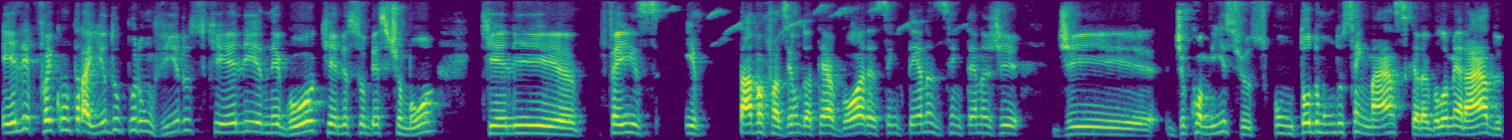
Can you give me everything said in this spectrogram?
ele foi contraído por um vírus que ele negou, que ele subestimou, que ele fez e estava fazendo até agora centenas e centenas de, de, de comícios com todo mundo sem máscara, aglomerado.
